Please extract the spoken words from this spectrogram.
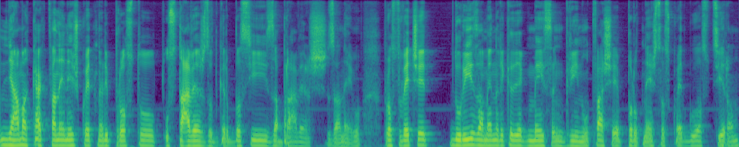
няма как това не е нещо, което нали, просто оставяш зад гърба си и забравяш за него. Просто вече дори за мен, нали, къде е Мейсън Грин, това ще е първото нещо, с което го асоциирам.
